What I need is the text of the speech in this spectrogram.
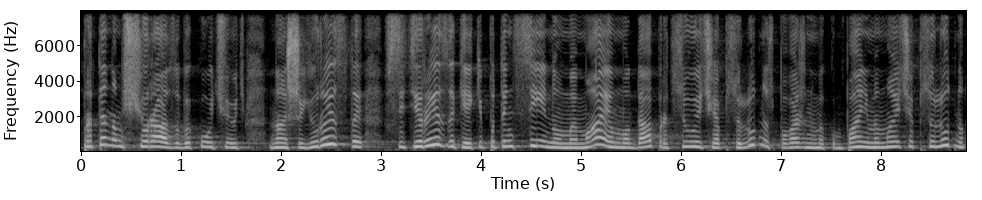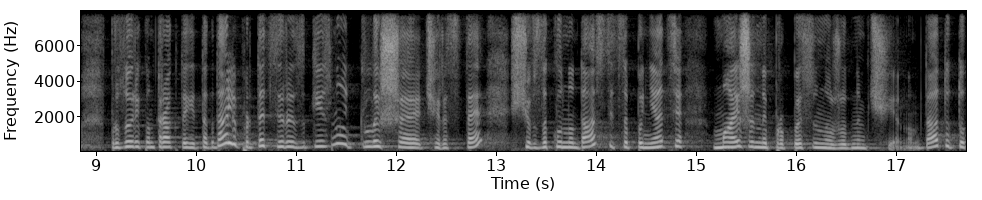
Проте нам щоразу викочують наші юристи всі ті ризики, які потенційно ми маємо, да? працюючи абсолютно з поважними компаніями, маючи абсолютно прозорі контракти і так далі. Проте ці ризики існують лише через те, що в законодавстві це поняття майже не прописано жодним чином. Да? Тобто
